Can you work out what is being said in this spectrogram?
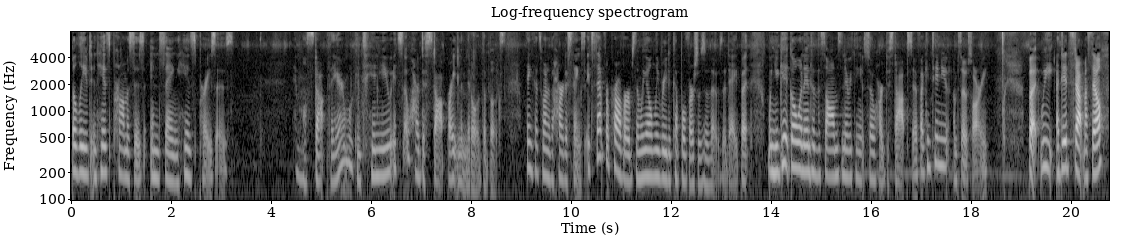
believed in his promises and sang his praises. And we'll stop there. We'll continue. It's so hard to stop right in the middle of the books think that's one of the hardest things, except for Proverbs, and we only read a couple verses of those a day. But when you get going into the Psalms and everything, it's so hard to stop. So if I continue, I'm so sorry. But we I did stop myself.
